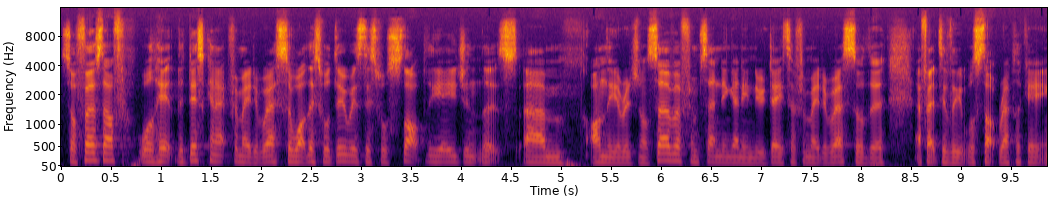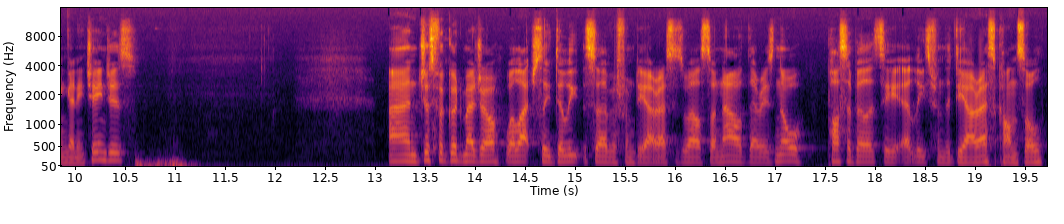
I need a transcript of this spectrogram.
So first off, we'll hit the disconnect from AWS. So what this will do is this will stop the agent that's um, on the original server from sending any new data from AWS. So the, effectively, it will stop replicating any changes. And just for good measure, we'll actually delete the server from DRS as well. So now there is no possibility, at least from the DRS console,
